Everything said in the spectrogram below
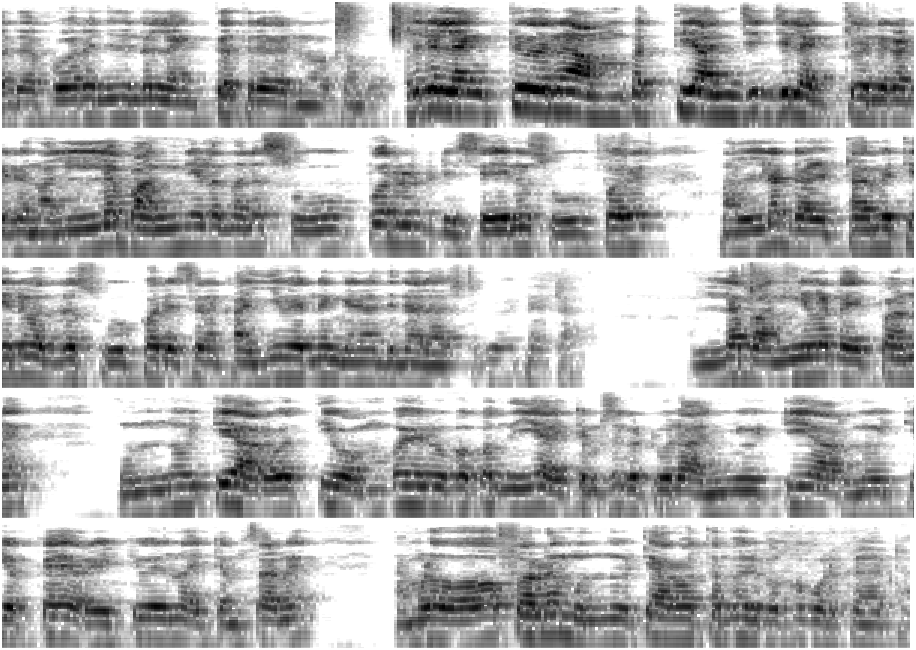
അതേപോലെ ഇതിന്റെ ലെങ്ത് എത്ര വരും നോക്കാൻ പോകും. ഇതിന്റെ ലെങ്ത് വരുന്നത് അമ്പത്തി അഞ്ച് ഇഞ്ച് ലെങ്ത് വരുന്നത് കണ്ടിട്ട് നല്ല ഭംഗിയുള്ള നല്ല സൂപ്പർ ഡിസൈനും സൂപ്പർ നല്ല ഡെൽറ്റ മെറ്റീരിയൽ വന്നിട്ട് സൂപ്പർ ഡിസൈൻ കൈ വരുന്ന ഇങ്ങനെ ഇതിന്റെ അലാസ്റ്റിക് വരുന്നത് കേട്ടോ. നല്ല ഭംഗിയുള്ള ടൈപ്പാണ് മുന്നൂറ്റി അറുപത്തി ഒമ്പത് രൂപക്കൊന്നും ഈ ഐറ്റംസ് കിട്ടൂല. അഞ്ഞൂറ്റി അറുന്നൂറ്റി ഒക്കെ റേറ്റ് വരുന്ന ഐറ്റംസ് ആണ് നമ്മൾ ഓഫറിന് മുന്നൂറ്റി അറുപത്തൊമ്പത് രൂപക്ക് കൊടുക്കണം കേട്ടോ.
